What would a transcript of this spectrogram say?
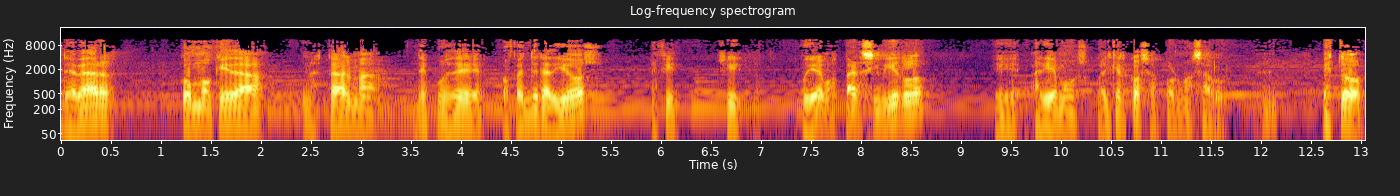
de ver cómo queda nuestra alma después de ofender a Dios, en fin, si pudiéramos percibirlo, eh, haríamos cualquier cosa por no hacerlo. ¿eh? Esto,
